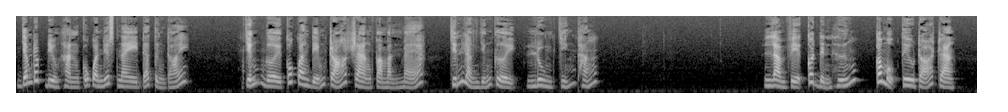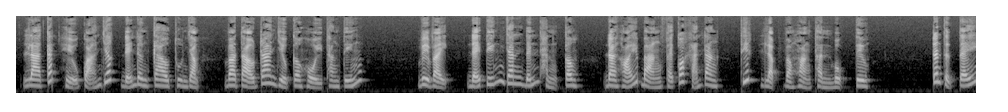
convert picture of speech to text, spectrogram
giám đốc điều hành của Walt Disney đã từng nói, những người có quan điểm rõ ràng và mạnh mẽ chính là những người luôn chiến thắng. Làm việc có định hướng, có mục tiêu rõ ràng là cách hiệu quả nhất để nâng cao thu nhập và tạo ra nhiều cơ hội thăng tiến. Vì vậy, để tiến nhanh đến thành công, đòi hỏi bạn phải có khả năng thiết lập và hoàn thành mục tiêu. Trên thực tế,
